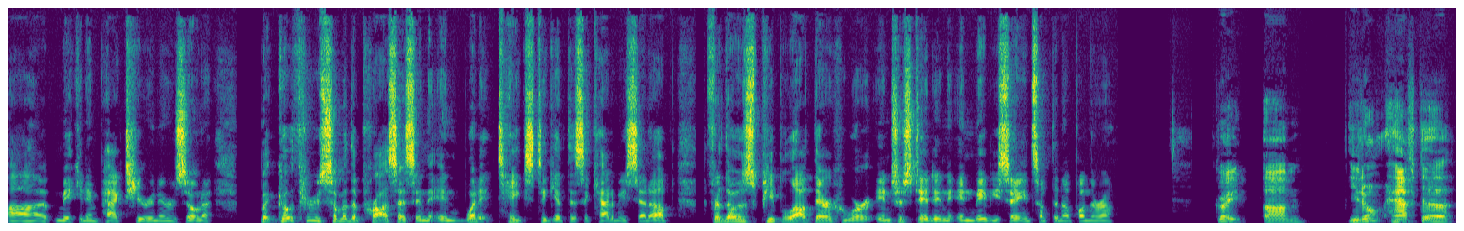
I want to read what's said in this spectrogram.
uh, make an impact here in Arizona but go through some of the process and, and what it takes to get this academy set up for those people out there who are interested in, in maybe setting something up on their own. Great. Um, you don't have to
